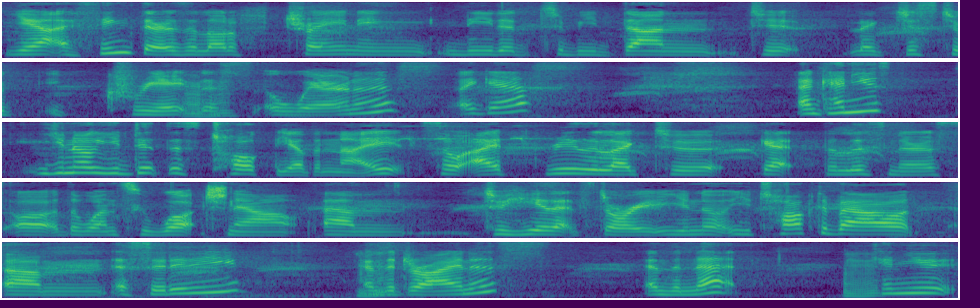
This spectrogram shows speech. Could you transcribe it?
yeah, I think there's a lot of training needed to be done to like just to create this awareness, I guess. And can you, you know, you did this talk the other night, so I'd really like to get the listeners or the ones who watch now um, to hear that story. You know, you talked about um, acidity and the dryness and the net. Can you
